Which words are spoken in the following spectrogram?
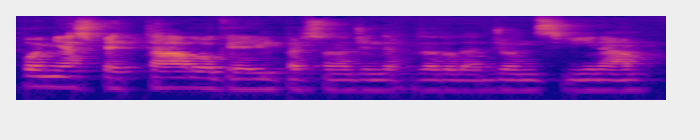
poi mi aspettavo che il personaggio interpretato da John Cena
